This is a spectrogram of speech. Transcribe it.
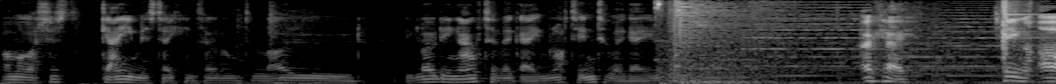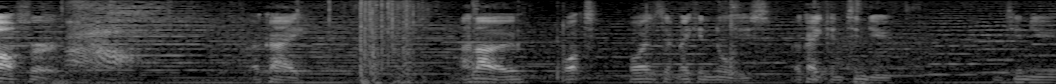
Oh my gosh, this game is taking so long to load. You're loading out of a game, not into a game. Okay. King Arthur. Okay. Hello. What? Why is it making noise? Okay, continue. Continue.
